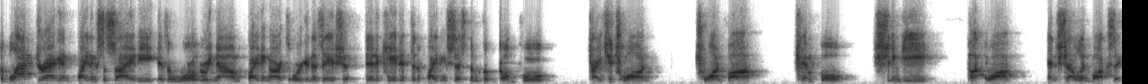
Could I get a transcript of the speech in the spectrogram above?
The Black Dragon Fighting Society is a world renowned fighting arts organization dedicated to the fighting systems of Kung Fu, Tai Chi Chuan, Chuan Fa, Kempo, Xingyi, Pakwa, and Shaolin boxing.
